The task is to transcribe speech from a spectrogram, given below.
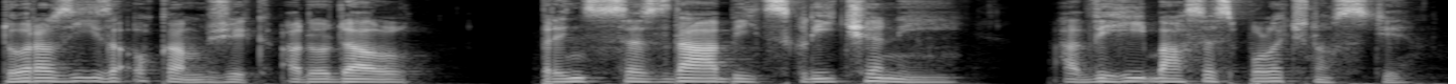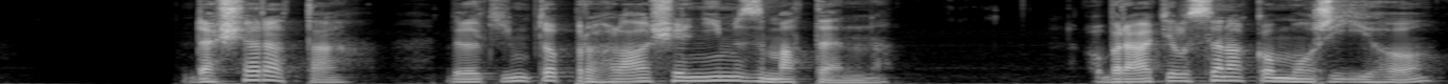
dorazí za okamžik a dodal, princ se zdá být sklíčený a vyhýbá se společnosti. Dašarata byl tímto prohlášením zmaten. Obrátil se na komořího,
